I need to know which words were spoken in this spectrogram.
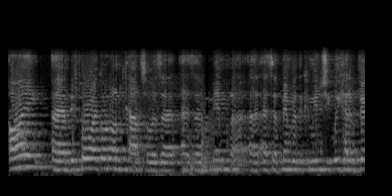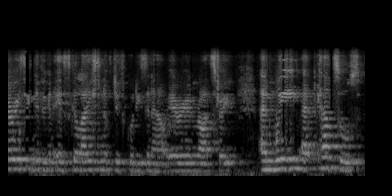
I, uh, before I got on council as a, as a member, uh, as a member of the community, we had a very significant escalation of difficulties in our area in Wright Street. And we, at council's,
